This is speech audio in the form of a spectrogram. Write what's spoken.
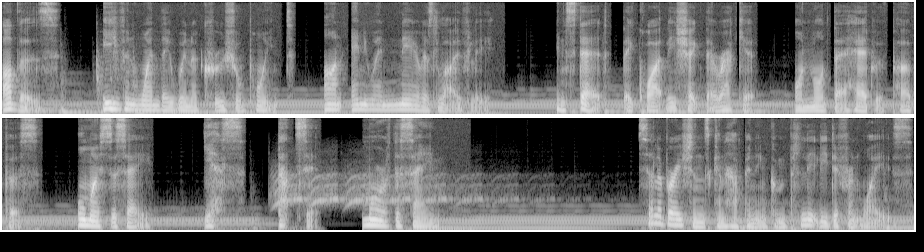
Others, even when they win a crucial point, aren't anywhere near as lively. Instead, they quietly shake their racket or nod their head with purpose, almost to say, Yes, that's it, more of the same. Celebrations can happen in completely different ways,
